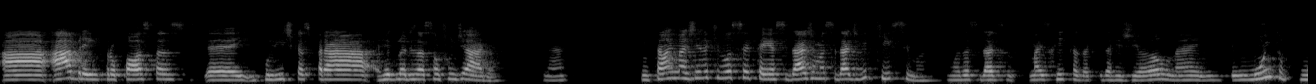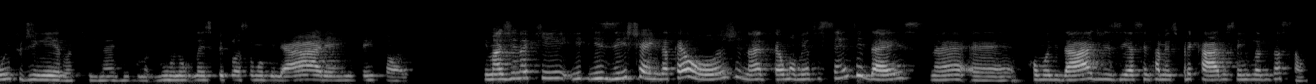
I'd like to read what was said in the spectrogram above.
a, abrem propostas é, políticas para regularização fundiária, né? Então, imagina que você tem a cidade, é uma cidade riquíssima, uma das cidades mais ricas aqui da região, né? E tem muito, muito dinheiro aqui, né? Na especulação imobiliária e no território. Imagina que existe ainda até hoje, né? Até o momento, 110 né, é, comunidades e assentamentos precários sem regularização.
